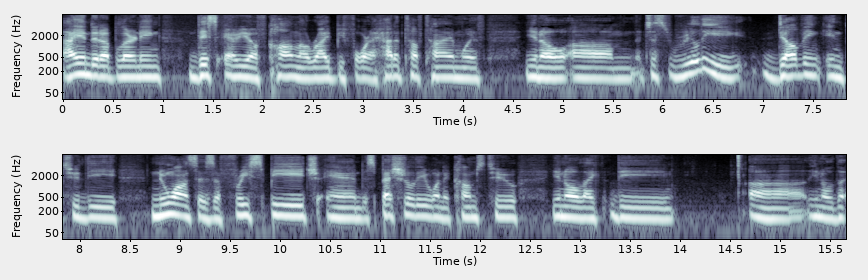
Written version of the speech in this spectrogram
I ended up learning this area of con law right before. I had a tough time with, you know, um, just really delving into the nuances of free speech, and especially when it comes to you know, like the, uh, you know, the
